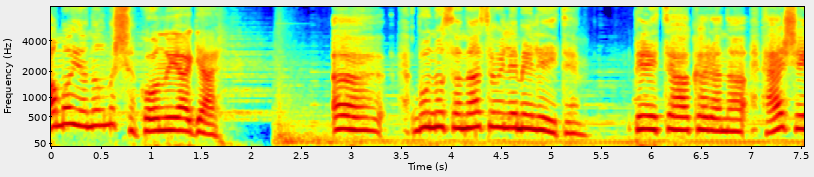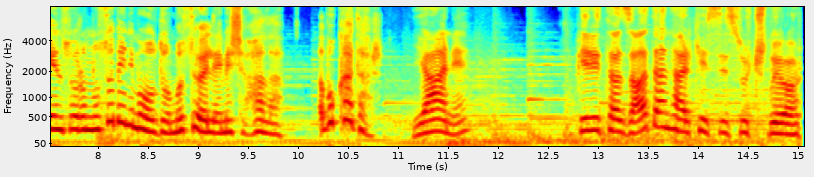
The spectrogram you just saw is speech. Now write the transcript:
Ama yanılmışım. Konuya gel. Ee, bunu sana söylemeliydim. Perita Karan'a her şeyin sorumlusu benim olduğumu söylemiş hala. Bu kadar. Yani Pirita zaten herkesi suçluyor.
